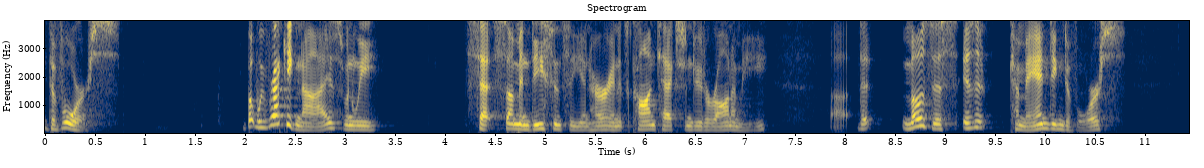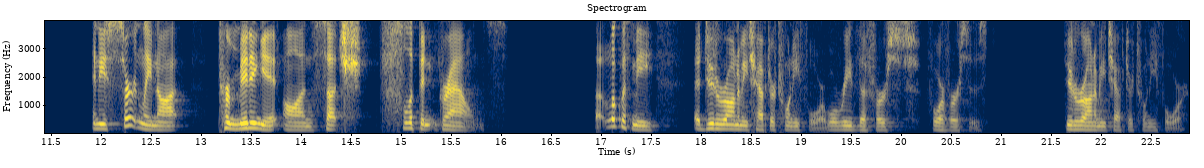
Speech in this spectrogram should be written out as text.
divorce. But we recognize when we set some indecency in her in its context in Deuteronomy uh, that Moses isn't commanding divorce. And he's certainly not permitting it on such flippant grounds. Uh, look with me at Deuteronomy chapter 24. We'll read the first four verses. Deuteronomy chapter 24.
